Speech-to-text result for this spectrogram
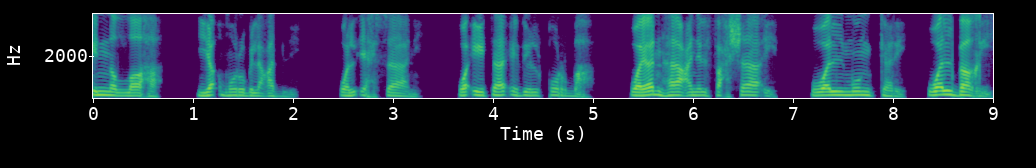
إن الله يأمر بالعدل والإحسان وإيتاء ذي القربى وينهى عن الفحشاء والمنكر والبغي.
